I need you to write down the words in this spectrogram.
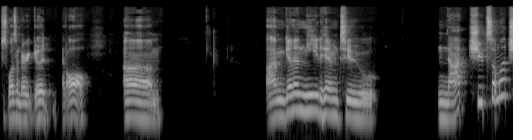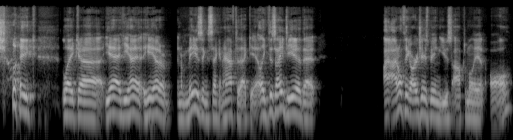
just wasn't very good at all. Um I'm to need him to not shoot so much. like like uh yeah, he had he had a, an amazing second half to that game. Like this idea that I, I don't think RJ is being used optimally at all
